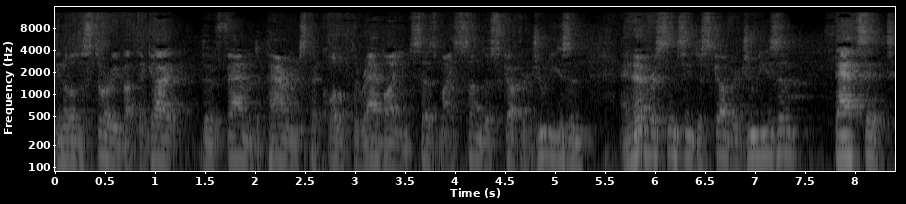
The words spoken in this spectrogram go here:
You know the story about the guy, the family, the parents that call up the rabbi and says, "My son discovered Judaism, and ever since he discovered Judaism, that's it.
